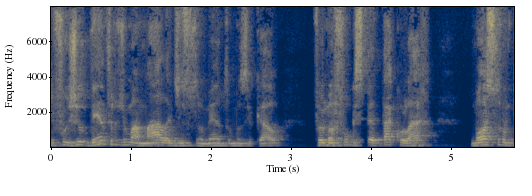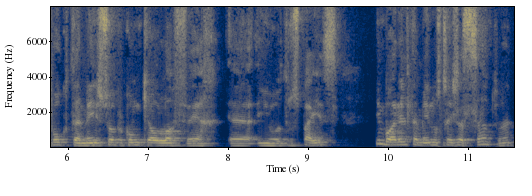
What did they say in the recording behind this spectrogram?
que fugiu dentro de uma mala de instrumento musical. Foi uma fuga espetacular mostra um pouco também sobre como que é o lawfare é, em outros países, embora ele também não seja santo, né?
